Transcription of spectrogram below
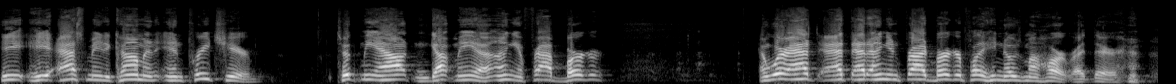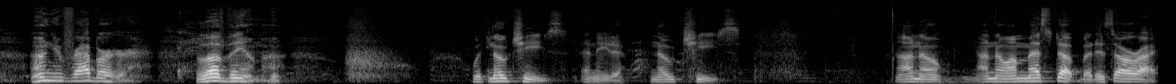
he, he asked me to come and, and preach here. Took me out and got me an onion fried burger and we're at, at that onion fried burger place. He knows my heart right there. onion fried burger. Love them. With no cheese, Anita. No cheese. I know. I know I'm messed up, but it's all right.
